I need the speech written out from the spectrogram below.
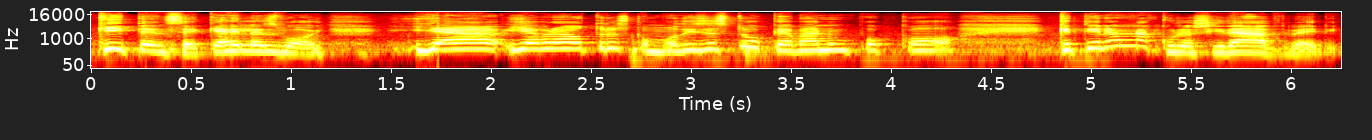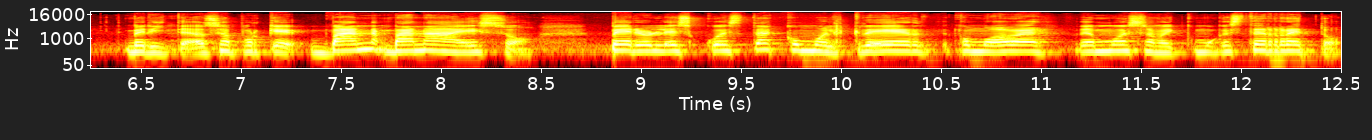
quítense, que ahí les voy. Y, y habrá otros, como dices tú, que van un poco, que tienen una curiosidad, Verita, o sea, porque van, van a eso, pero les cuesta como el creer, como, a ver, demuéstrame, como que este reto.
